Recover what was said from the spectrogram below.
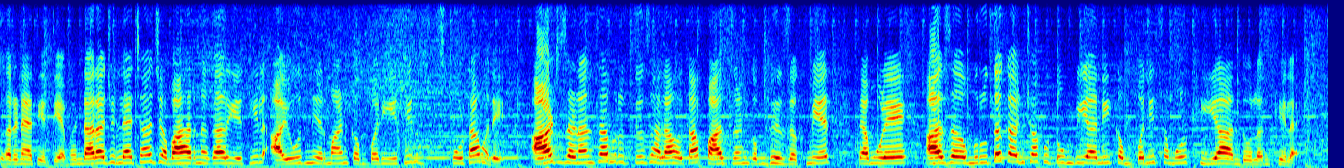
करण्यात येते भंडारा जिल्ह्याच्या जवाहरनगर येथील आयुध निर्माण कंपनी येथील स्फोटामध्ये आठ जणांचा मृत्यू झाला होता. पाच जण गंभीर जखमी आहेत. त्यामुळे आज मृतकांच्या कुटुंबियांनी कंपनीसमोर ठिय्या आंदोलन केलंय. आहे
